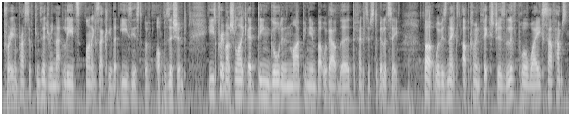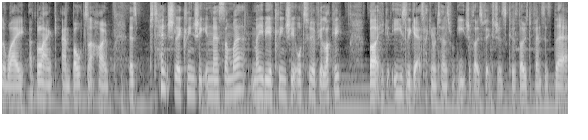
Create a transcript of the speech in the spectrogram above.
pretty impressive considering that Leeds aren't exactly the easiest of opposition. He's pretty much like a Dean Gordon in my opinion, but without the defensive stability. But with his next upcoming fixtures, Liverpool away, Southampton away, a blank, and Bolton at home, there's potentially a clean sheet in there somewhere, maybe a clean sheet or two if you're lucky. But he could easily get attacking returns from each of those fixtures because those defences there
